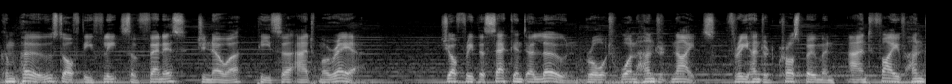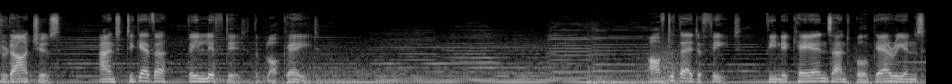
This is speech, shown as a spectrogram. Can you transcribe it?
composed of the fleets of Venice, Genoa, Pisa and Morea. Geoffrey II alone brought 100 knights, 300 crossbowmen and 500 archers, and together they lifted the blockade. After their defeat, The Nicaeans and Bulgarians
